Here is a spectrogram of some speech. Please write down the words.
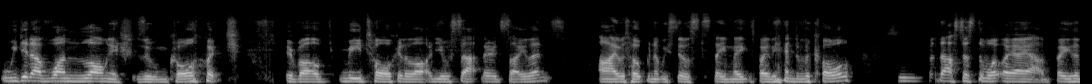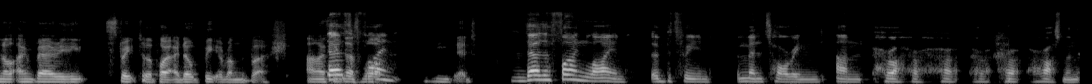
We did have one longish Zoom call, which involved me talking a lot and you sat there in silence. I was hoping that we still stay mates by the end of the call, but that's just the way I am. Faizan I'm very straight to the point. I don't beat around the bush, and I think There's a that's what fine, we needed. there's a fine line uh, between mentoring and har- har- har- harassment,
